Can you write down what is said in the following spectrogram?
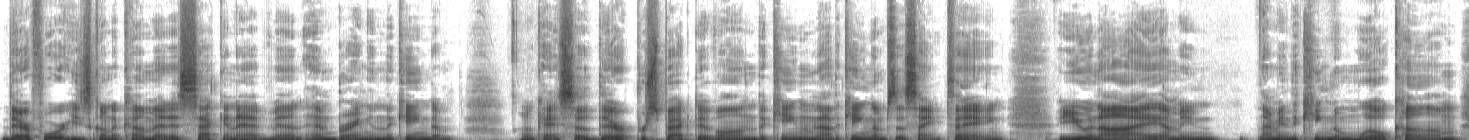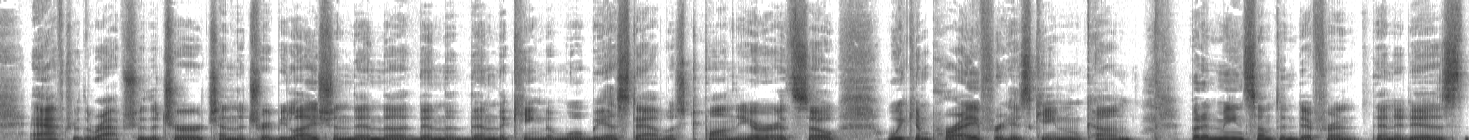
Therefore, He's going to come at His second advent and bring in the kingdom. Okay, so their perspective on the kingdom. Now, the kingdom's the same thing. You and I, I mean, I mean, the kingdom will come after the rapture of the church and the tribulation. Then the then the then the kingdom will be established upon the earth. So we can pray for His kingdom come, but it means something different than it is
